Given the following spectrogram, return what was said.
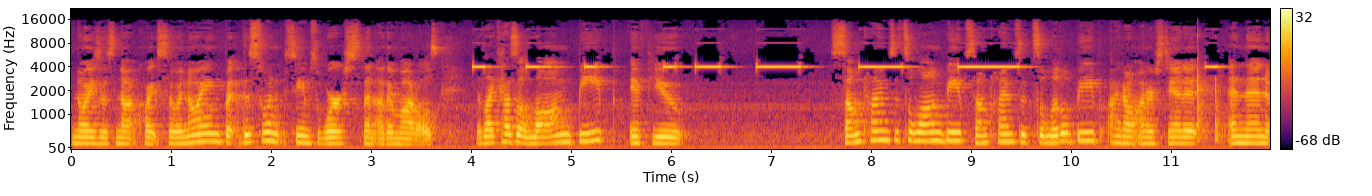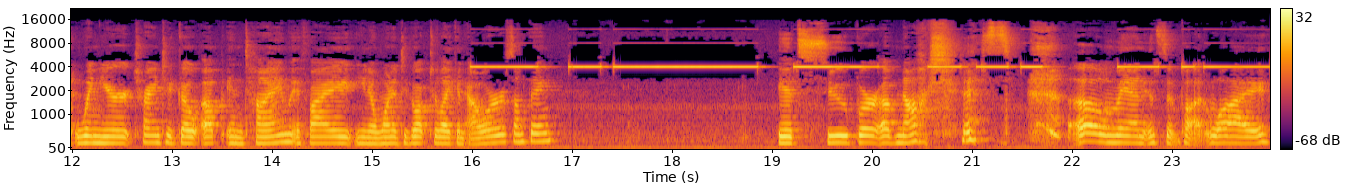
noises not quite so annoying, but this one seems worse than other models. It like has a long beep if you Sometimes it's a long beep, sometimes it's a little beep. I don't understand it. And then when you're trying to go up in time, if I, you know, wanted to go up to like an hour or something, it's super obnoxious. oh man, Instant Pot, why?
